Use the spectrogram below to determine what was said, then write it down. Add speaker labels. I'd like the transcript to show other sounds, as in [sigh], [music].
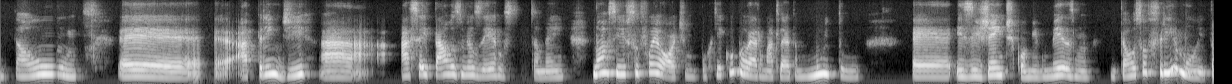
Speaker 1: Então, é, aprendi a, aceitar os meus erros também. Nossa, isso foi ótimo, porque como eu era uma atleta muito é, exigente comigo mesma, então eu sofria muito.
